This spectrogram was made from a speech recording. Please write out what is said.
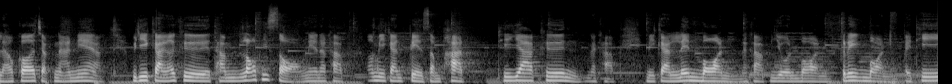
แล้วก็จากนั้นเนี่ยวิธีการก็คือทำรอบที่2เนี่ยนะครับก็มีการเปลี่ยนสัมผัส ที่ยากขึ้นนะครับ มีการเล่นบอลนะครับ โยนบอลกลิ้งบอลไปที่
